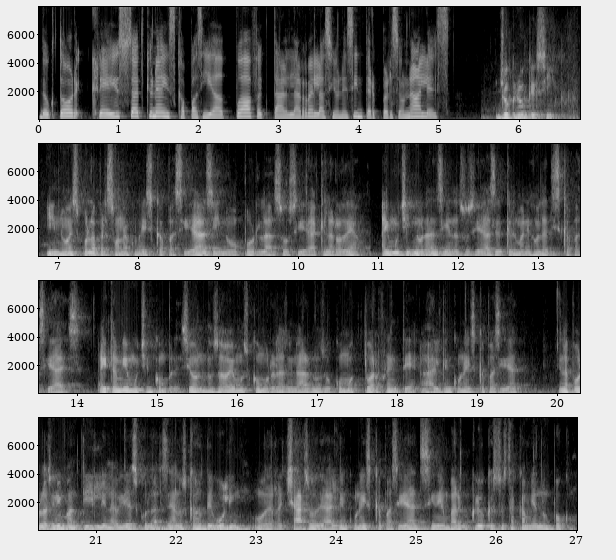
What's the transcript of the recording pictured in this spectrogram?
Doctor, ¿cree usted que una discapacidad puede afectar las relaciones interpersonales? Yo creo que sí, y no es por la persona con la discapacidad, sino por la sociedad que la rodea. Hay mucha ignorancia en la sociedad acerca del manejo de las discapacidades. Hay también mucha incomprensión, no sabemos cómo relacionarnos o cómo actuar frente a alguien con una discapacidad. En la población infantil y en la vida escolar se dan los casos de bullying o de rechazo de alguien con una discapacidad. Sin embargo, creo que esto está cambiando un poco.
